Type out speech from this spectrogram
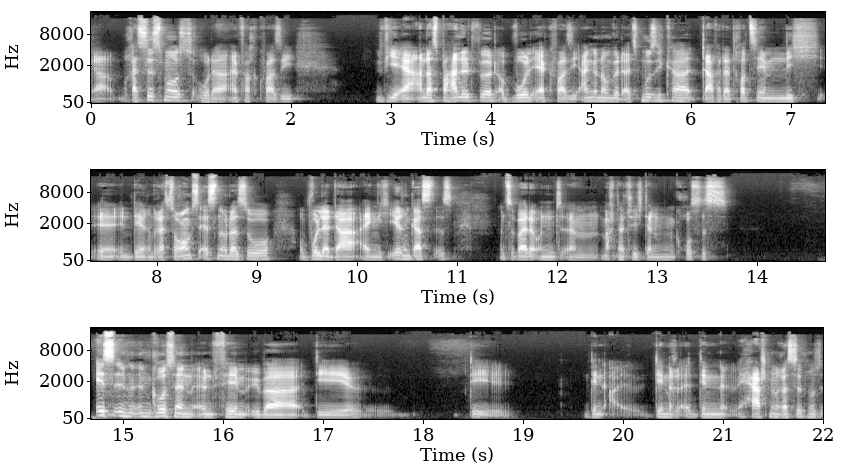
ja, Rassismus oder einfach quasi, wie er anders behandelt wird, obwohl er quasi angenommen wird als Musiker, darf er da trotzdem nicht äh, in deren Restaurants essen oder so, obwohl er da eigentlich Ehrengast ist und so weiter und ähm, macht natürlich dann ein großes, ist im, im Großen ein Film über die, die, den, den, den herrschenden Rassismus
